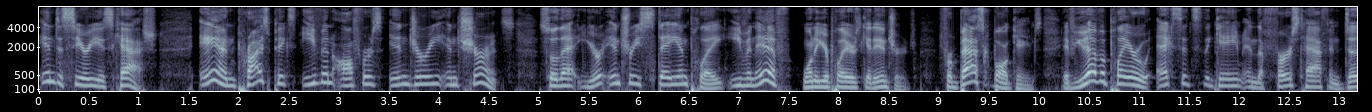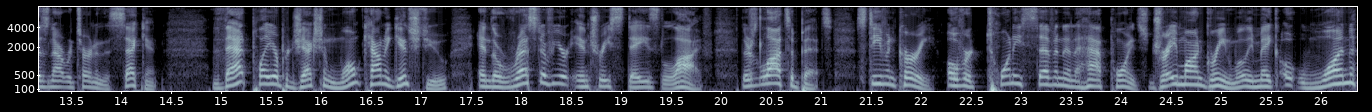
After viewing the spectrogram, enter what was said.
into serious cash. And Prize Picks even offers injury insurance so that your entries stay in play even if one of your players get injured. For basketball games, if you have a player who exits the game in the first half and does not return in the second, that player projection won't count against you and the rest of your entry stays live. There's lots of bets. Stephen Curry, over 27 and a half points. Draymond Green, will he make oh, one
